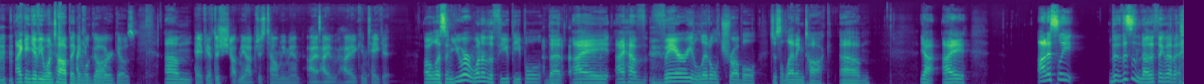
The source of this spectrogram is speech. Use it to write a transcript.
I can give you one topic and we'll go talk. where it goes. Um, Hey, if you have to shut me up, just tell me, man. I, I, I can take it. oh listen, you are one of the few people that I I have very little trouble just letting talk. Um, yeah, I honestly th- this is another thing that I,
